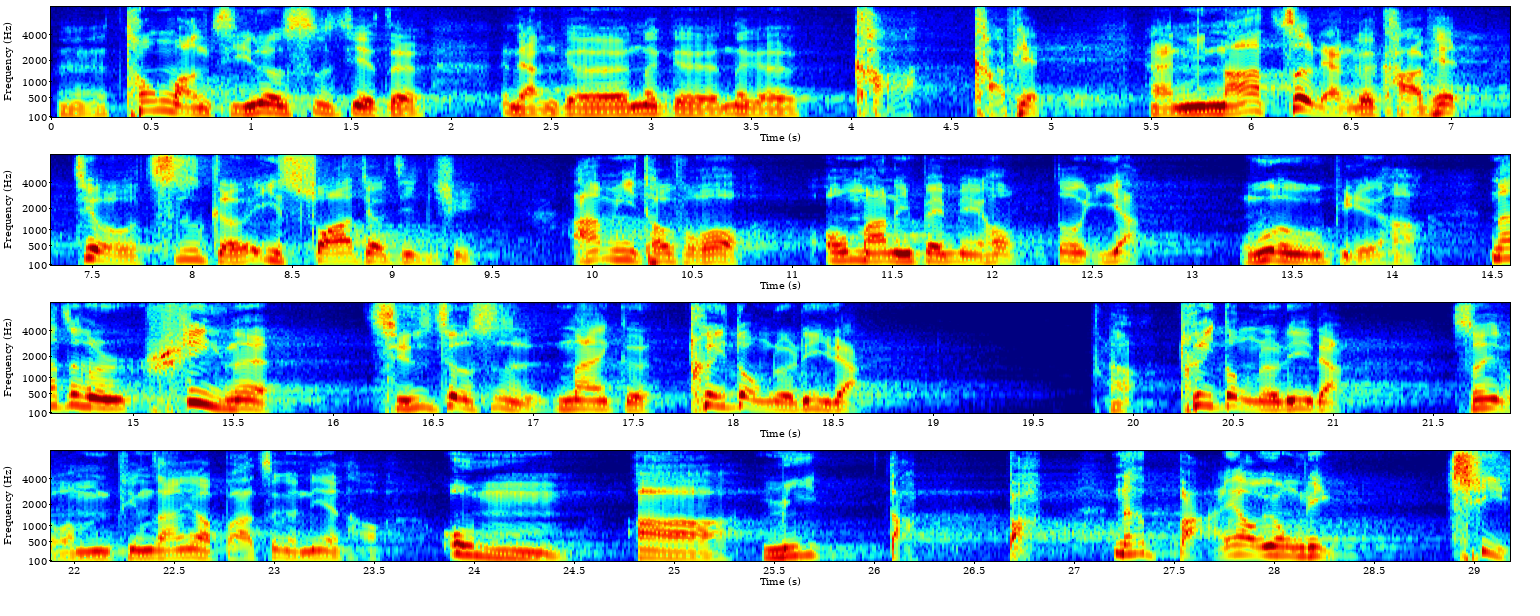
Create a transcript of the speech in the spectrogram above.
嗯，通往极乐世界的。两个那个那个卡卡片，啊，你拿这两个卡片就有资格一刷就进去。阿弥陀佛，欧玛尼贝灭后都一样，无二无别哈。那这个 he 呢，其实就是那一个推动的力量，推动的力量。所以我们平常要把这个念好，嗡阿弥达巴，那个巴要用力，气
